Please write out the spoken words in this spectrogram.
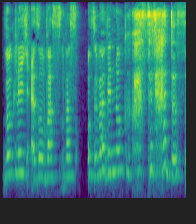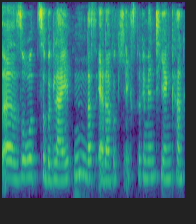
wirklich, also was, was uns Überwindung gekostet hat, das äh, so zu begleiten, dass er da wirklich experimentieren kann.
